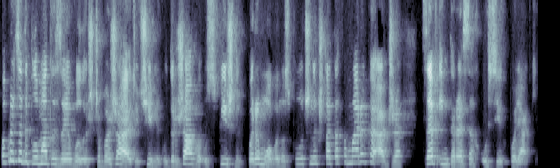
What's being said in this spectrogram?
Попри це, дипломати заявили, що бажають очільнику держави успішних перемовин у Сполучених Штатах Америки, адже це в інтересах усіх поляків.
